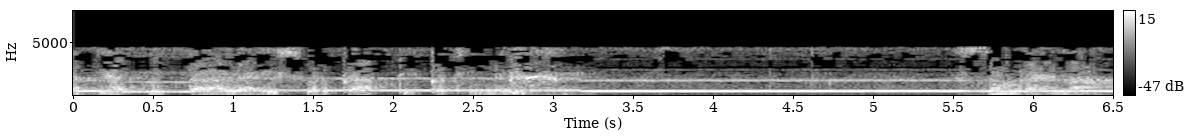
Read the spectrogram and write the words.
आध्यात्मिकता या ईश्वर प्राप्ति कठिन नहीं है। सम रहना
